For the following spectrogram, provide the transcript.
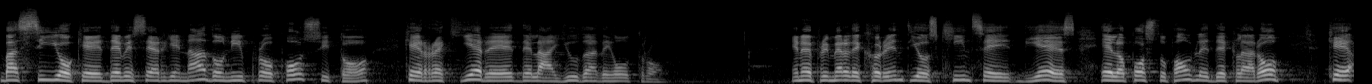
vacío que debe ser llenado, ni propósito que requiere de la ayuda de otro. En el 1 de Corintios 15, 10, el apóstol Pablo declaró que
